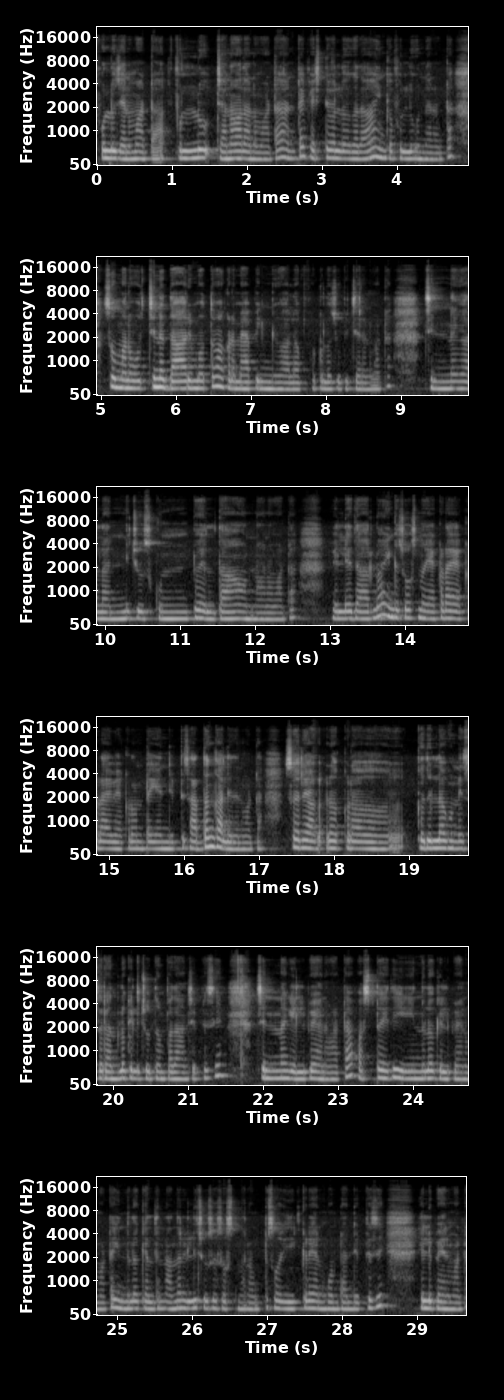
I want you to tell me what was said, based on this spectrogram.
ఫుల్ జనమాట. ఫుల్ జనాలు అనమాట అంటే ఫెస్టివల్ కదా ఇంకా ఫుల్గా ఉన్నారనమాట. సో మనం వచ్చిన దారి మొత్తం అక్కడ మ్యాపింగ్ అలా ఫోటోలో చూపించారనమాట. చిన్నగా అలా అన్నీ చూసుకుంటూ వెళ్తా ఉన్నాం అనమాట వెళ్ళే దారిలో ఇంకా చూస్తున్నాం ఎక్కడ ఎక్కడ అవి ఎక్కడ ఉంటాయి అని చెప్పేసి అర్థం కాలేదనమాట. సరే అక్కడ అక్కడ గదుల్లాగా ఉన్నాయి. సరే అందులోకి వెళ్ళి చూద్దాం పదా అని చెప్పేసి చిన్నగా వెళ్ళిపోయాయి అనమాట. ఫస్ట్ అయితే ఇందులోకి వెళ్ళిపోయాయి అనమాట. ఇందులోకి వెళ్తుంటే అందరూ వెళ్ళి చూసేసి వస్తున్నారు అనమాట సో ఇక్కడే అనుకుంటా అని చెప్పేసి వెళ్ళిపోయాయి అనమాట.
